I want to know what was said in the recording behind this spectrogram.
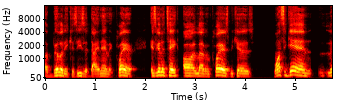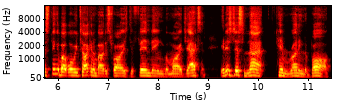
ability, because he's a dynamic player, it's going to take all 11 players. Because once again, let's think about what we're talking about as far as defending Lamar Jackson. It is just not him running the ball,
